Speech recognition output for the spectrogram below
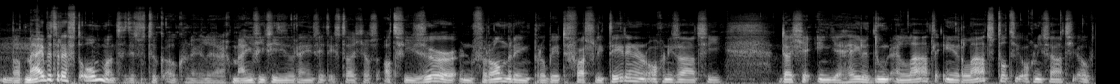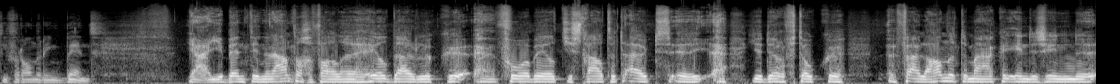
wat mij betreft om, want het is natuurlijk ook een heel erg mijn visie die doorheen zit, is dat je als adviseur een verandering probeert te faciliteren in een organisatie. Dat je in je hele doen en laten in relatie tot die organisatie ook die verandering bent. Ja, je bent in een aantal gevallen heel duidelijk uh, voorbeeld. Je straalt het uit. Uh, je durft ook uh, vuile handen te maken in de zin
